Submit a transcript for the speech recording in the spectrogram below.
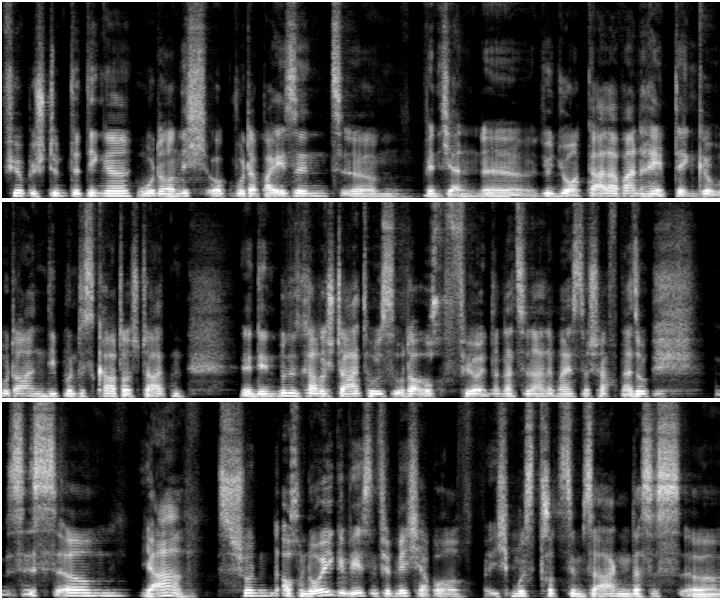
für bestimmte Dinge oder nicht irgendwo dabei sind. Ähm, wenn ich an äh, Junioren Gala Wannheim denke oder an die Bundeskaderstaaten, äh, den Bundeskaderstatus oder auch für internationale Meisterschaften. Also es ist ähm, ja ist schon auch neu gewesen für mich, aber ich muss trotzdem sagen, dass es, äh,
